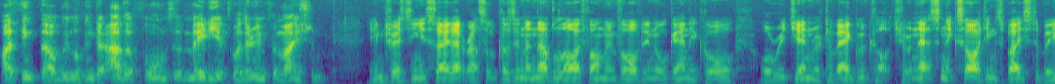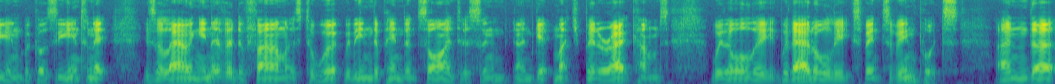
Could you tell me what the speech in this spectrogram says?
I think they'll be looking to other forms of media for their information. Interesting you say that, Russell, because in another life I'm involved in organic or, or regenerative agriculture, and that's an exciting space to be in because the internet is allowing innovative farmers to work with independent scientists and, and get much better outcomes with all the without all the expensive inputs. And uh,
